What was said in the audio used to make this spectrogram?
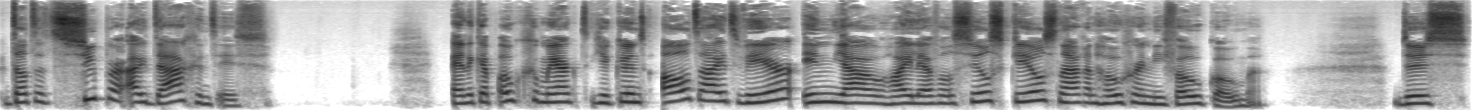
dat het super uitdagend is. En ik heb ook gemerkt, je kunt altijd weer in jouw high-level sales skills naar een hoger niveau komen. Dus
